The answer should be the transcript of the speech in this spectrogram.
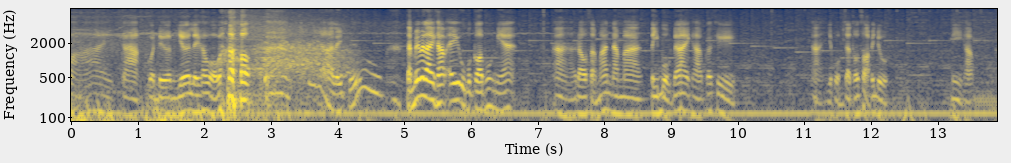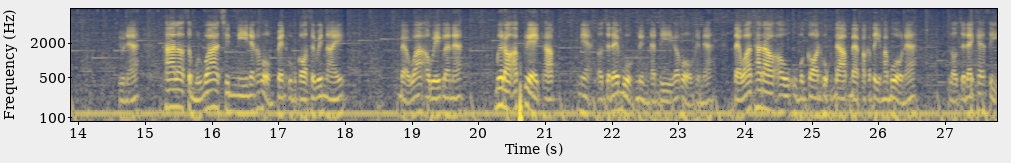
ว้ายกากกว่าเดิมเยอะเลยครับผมไม่น่าเลยกูแต่ไม่เป็นไรครับไออุปกรณ์พวกเนี้ยอ่าเราสามารถนำมาตีบวกได้ครับก็คืออะเดี๋ยวผมจะทดสอบให้ดูนี่ครับอยู่นะ ถ้าเราสมมุติว่าชิ้นนี้นะครับผมเป็นอุปกรณ์เซเว่นไนท์แบบว่าเอาเวกแล้วนะ เมื่อเราอัปเกรดครับ เนี่ย เราจะได้บวก 1 ทันทีครับผม เห็นไหมแต่ว่าถ้าเราเอาอุปกรณ์ 6 ดาวแบบปกติมาบวกนะ เราจะได้แค่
